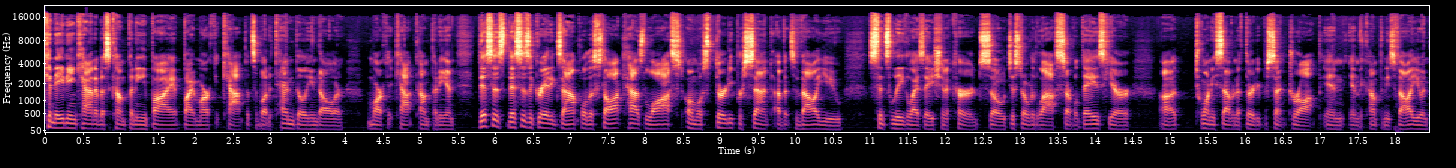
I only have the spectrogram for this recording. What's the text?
Canadian cannabis company by by market cap. It's about a ten billion dollar market cap company, and this is this is a great example. The stock has lost almost thirty percent of its value since legalization occurred. So just over the last several days here, uh, 27 to 30 percent drop in in the company's value. And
